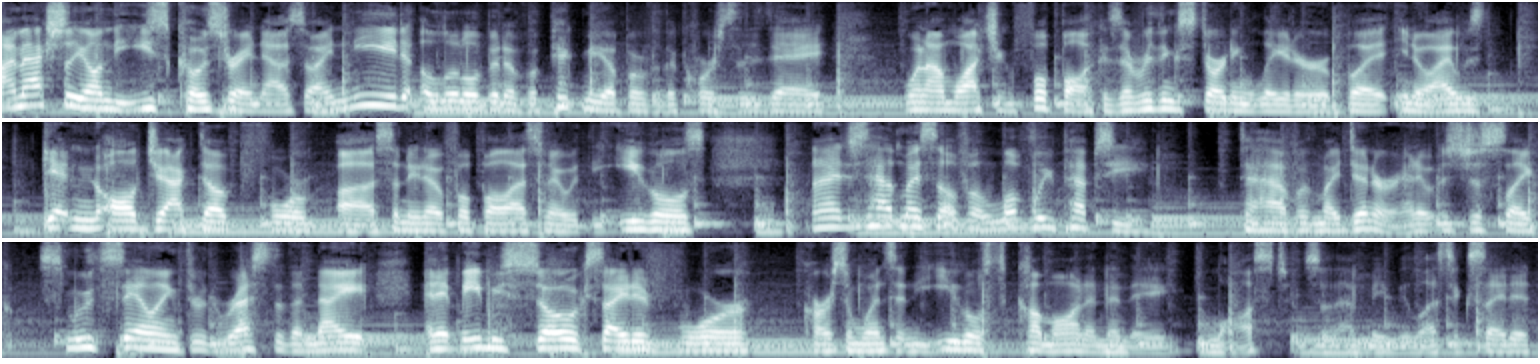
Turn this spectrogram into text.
I'm actually on the East Coast right now, so I need a little bit of a pick me up over the course of the day when I'm watching football because everything's starting later. But, you know, I was getting all jacked up for uh, Sunday Night Football last night with the Eagles, and I just had myself a lovely Pepsi to have with my dinner. And it was just like smooth sailing through the rest of the night. And it made me so excited for Carson Wentz and the Eagles to come on, and then they lost. So that made me less excited.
